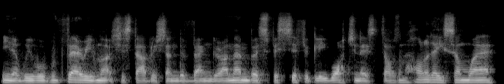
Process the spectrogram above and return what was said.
You know, we were very much established under Wenger. I remember specifically watching this. I was on holiday somewhere.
